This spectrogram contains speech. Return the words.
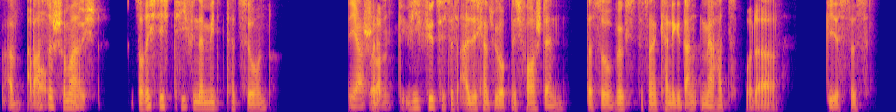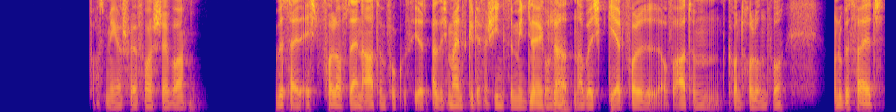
Aber warst du schon mal nicht- so richtig tief in der Meditation? Ja, schon. Oder wie, fühlt sich das? Also ich kann es mir überhaupt nicht vorstellen, dass so wirklich, dass man keine Gedanken mehr hat. Oder wie ist das? Boah, ist mega schwer vorstellbar. Du bist halt echt voll auf deinen Atem fokussiert. Also ich meine, es gibt ja verschiedenste Meditationsarten, aber ich gehe halt voll auf Atemkontrolle und so. Und du bist halt,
